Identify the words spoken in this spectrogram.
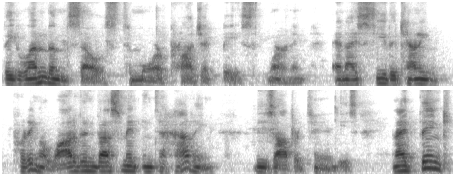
they lend themselves to more project-based learning. And I see the county putting a lot of investment into having these opportunities. And I think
